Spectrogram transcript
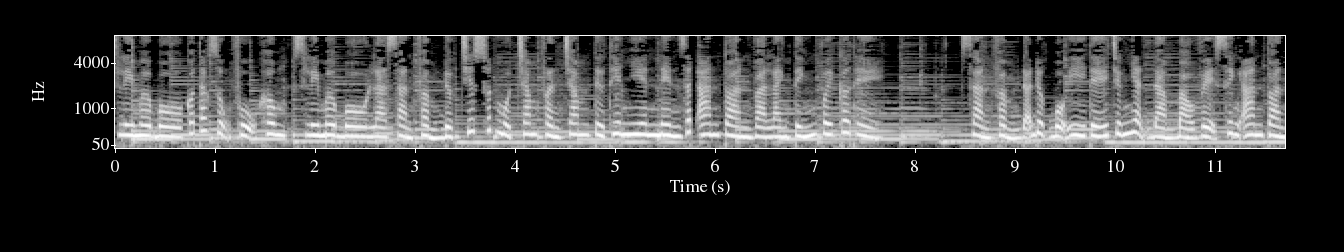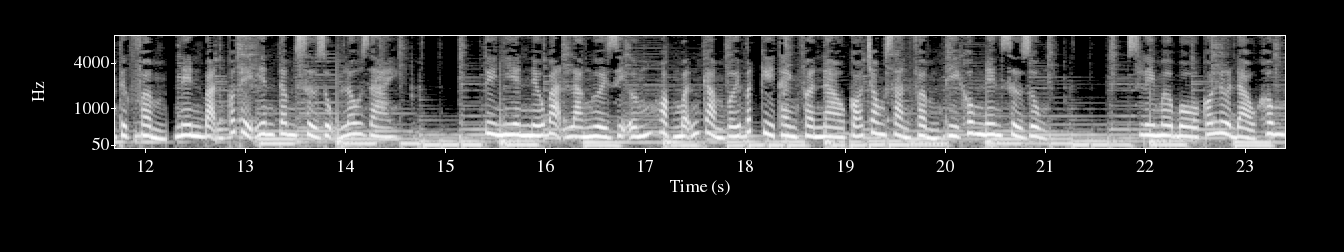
Slimmable có tác dụng phụ không? Slimmable là sản phẩm được chiết xuất 100% từ thiên nhiên nên rất an toàn và lành tính với cơ thể. Sản phẩm đã được Bộ Y tế chứng nhận đảm bảo vệ sinh an toàn thực phẩm, nên bạn có thể yên tâm sử dụng lâu dài. Tuy nhiên nếu bạn là người dị ứng hoặc mẫn cảm với bất kỳ thành phần nào có trong sản phẩm thì không nên sử dụng. Slimmable có lừa đảo không?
